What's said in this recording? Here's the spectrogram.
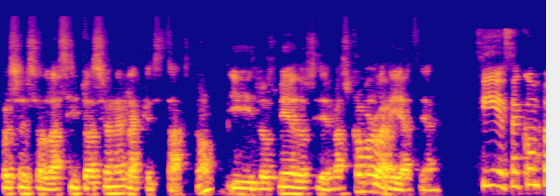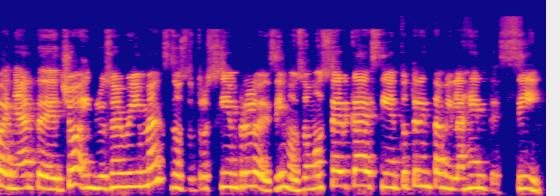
pues eso, la situación en la que estás, ¿no? Y los miedos y demás. ¿Cómo lo harías, Diana? Sí, es acompañarte. De hecho, incluso en Remax nosotros siempre lo decimos, somos cerca de 130 mil agentes, sí,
